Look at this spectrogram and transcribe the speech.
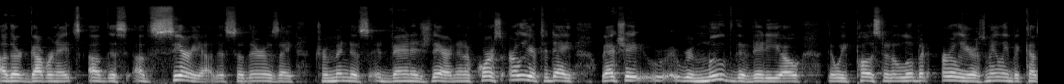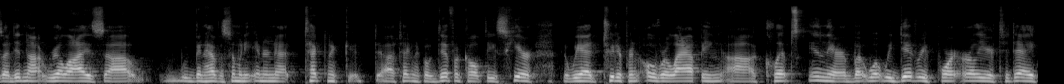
other governorates of this of Syria. This, so there is a tremendous advantage there. And then, of course, earlier today we actually removed the video that we posted a little bit earlier. It's mainly because I did not realize uh, we've been having so many internet technic, uh, technical difficulties here that we had two different overlapping uh, clips in there. But what we did report earlier today,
